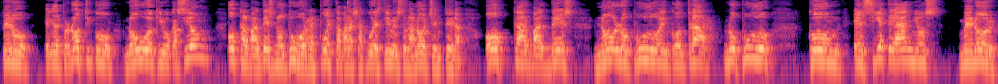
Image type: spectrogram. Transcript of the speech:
Pero en el pronóstico no hubo equivocación. Oscar Valdés no tuvo respuesta para Shakur Stevenson la noche entera. Oscar Valdés no lo pudo encontrar. No pudo con el 7 años menor,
